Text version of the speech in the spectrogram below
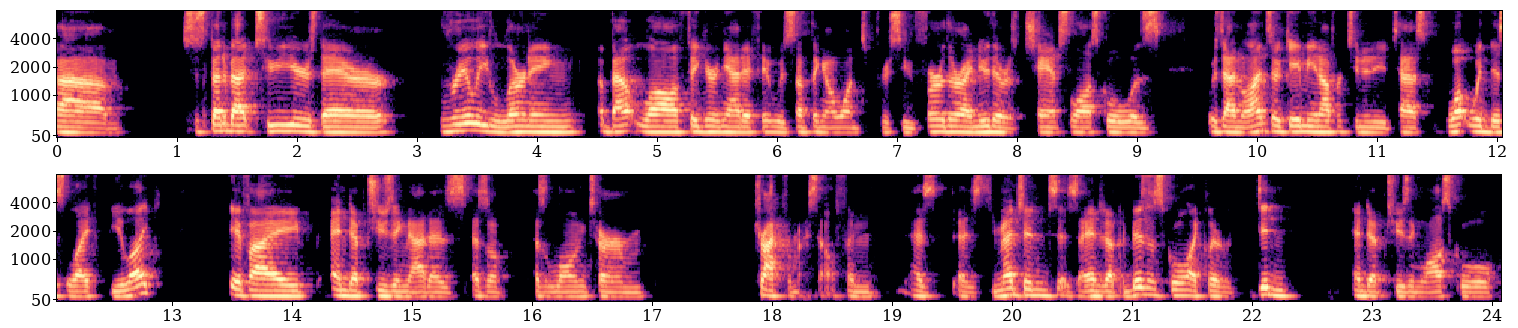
Um, so spent about two years there, really learning about law, figuring out if it was something I wanted to pursue further. I knew there was a chance law school was was down the line, so it gave me an opportunity to test what would this life be like if I end up choosing that as as a as a long term track for myself. And as as you mentioned, as I ended up in business school, I clearly didn't end up choosing law school.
